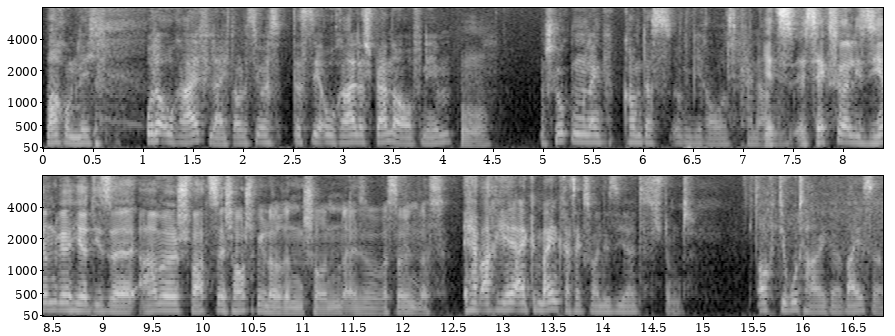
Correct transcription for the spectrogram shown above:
Warum nicht? Oder oral vielleicht, auch dass die, dass die oral das Sperma aufnehmen Mhm. und schlucken dann kommt das irgendwie raus. Keine Ahnung. Jetzt äh, sexualisieren wir hier diese arme schwarze Schauspielerin schon. Also, was soll denn das? Ich habe Ariel allgemein gerade sexualisiert. Das stimmt. Auch die rothaarige, weiße.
